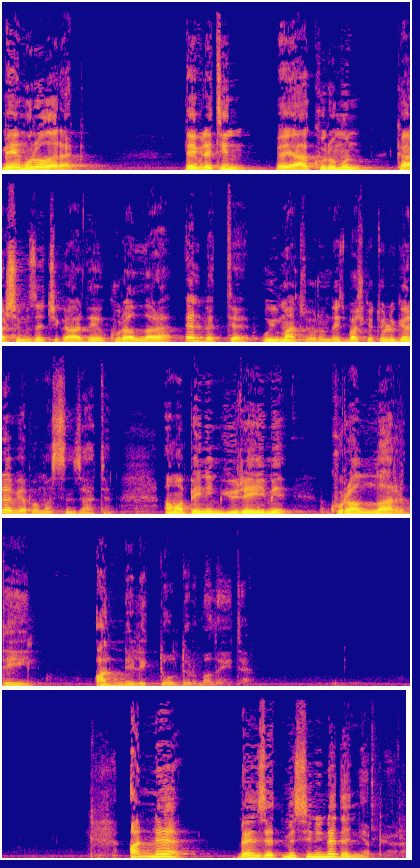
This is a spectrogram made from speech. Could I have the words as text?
memur olarak devletin veya kurumun karşımıza çıkardığı kurallara elbette uymak zorundayız. Başka türlü görev yapamazsın zaten. Ama benim yüreğimi kurallar değil, annelik doldurmalıydı. Anne benzetmesini neden yapıyorum?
